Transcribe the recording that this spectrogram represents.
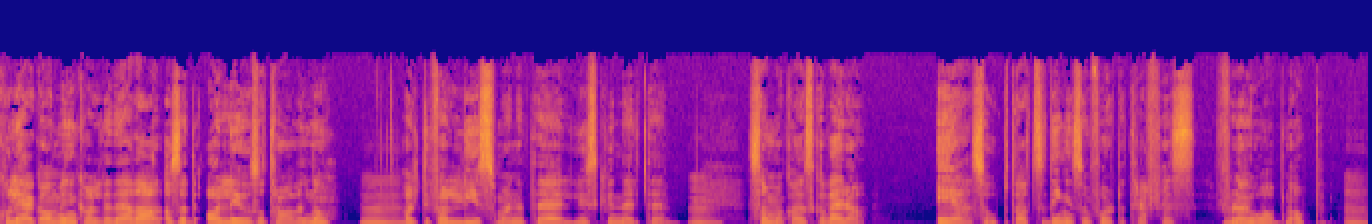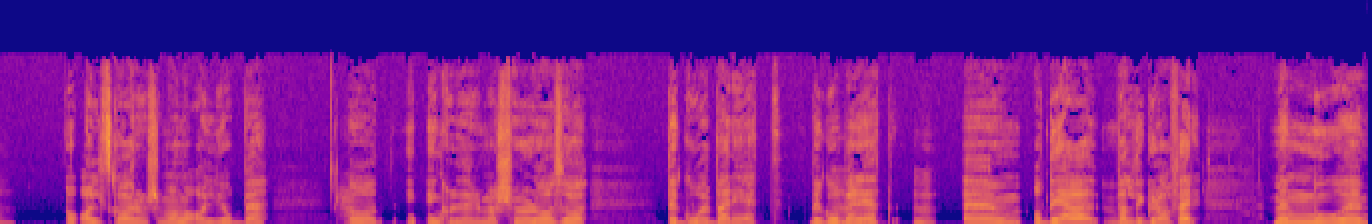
kollegaene mine kaller det det, da. Altså, alle er jo så travle nå. Mm. Alt fra lysmann til lyskvinner til Mm. samme hva det skal være, er så opptatt, så det er ingen som får til å treffes. For det er jo åpna opp, Mm. Og alle skal ha arrangement, og alle jobber. Og inkluderer meg sjøl òg, så det går bare i ett. Det går Mm. bare i ett. Mm. Um, og det er jeg veldig glad for. Men nå eh,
